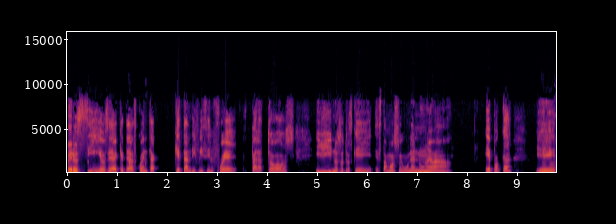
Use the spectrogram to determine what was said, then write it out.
Pero sí, o sea, que te das cuenta qué tan difícil fue para todos y nosotros que estamos en una nueva época, eh,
